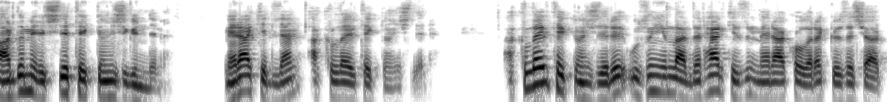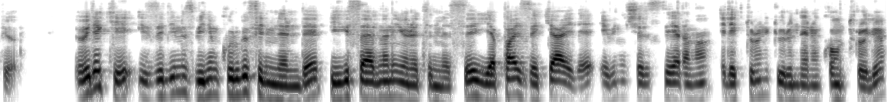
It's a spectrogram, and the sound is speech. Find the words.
Arda Meriç ile teknoloji gündemi. Merak edilen akıllı ev teknolojileri. Akıllı ev teknolojileri uzun yıllardır herkesin merakı olarak göze çarpıyor. Öyle ki izlediğimiz bilim kurgu filmlerinde bilgisayarların yönetilmesi, yapay zeka ile evin içerisinde yer alan elektronik ürünlerin kontrolü,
